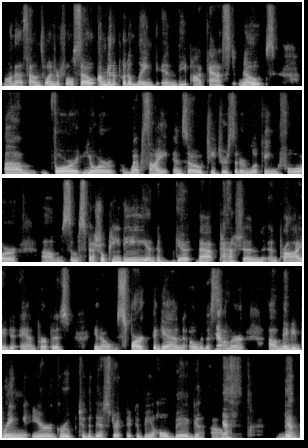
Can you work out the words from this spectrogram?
well that sounds wonderful. So i'm going to put a link in the podcast notes um, for your website. And so, teachers that are looking for um, some special PD and to get that passion and pride and purpose, you know, sparked again over the yep. summer. Uh, maybe bring your group to the district. It could be a whole big, um, yes. big yep.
